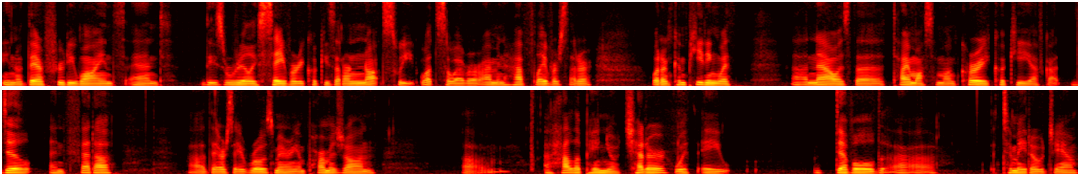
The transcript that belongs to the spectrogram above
you know, their fruity wines and these really savory cookies that are not sweet whatsoever. I mean, have flavors that are what I'm competing with uh, now is the Thai Masamon curry cookie. I've got dill and feta. Uh, there's a rosemary and parmesan, um, a jalapeno cheddar with a deviled uh, tomato jam.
